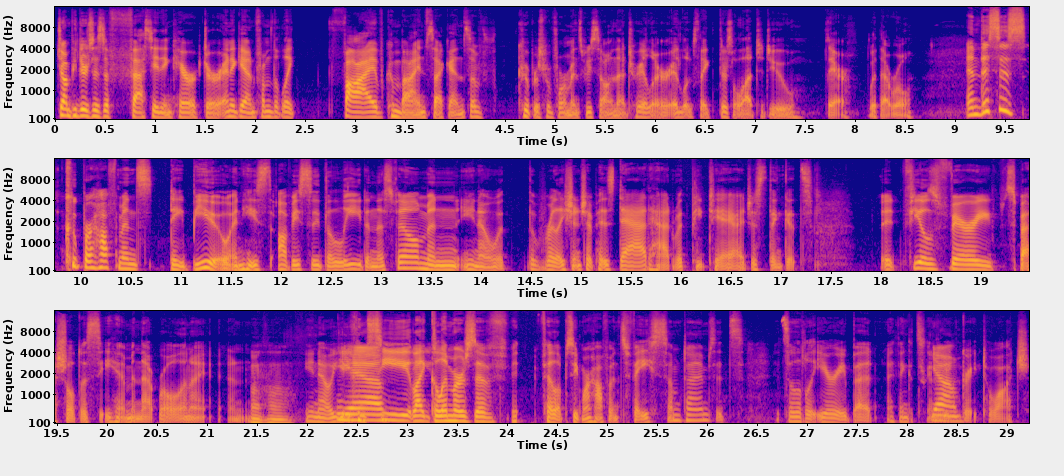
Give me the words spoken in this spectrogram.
Jon Peters is a fascinating character. And again, from the like five combined seconds of Cooper's performance we saw in that trailer, it looks like there's a lot to do there with that role. And this is Cooper Hoffman's debut, and he's obviously the lead in this film. And, you know, with the relationship his dad had with PTA, I just think it's it feels very special to see him in that role and i and mm-hmm. you know you yeah. can see like glimmers of Philip Seymour Hoffman's face sometimes. It's it's a little eerie, but I think it's going to yeah. be great to watch.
